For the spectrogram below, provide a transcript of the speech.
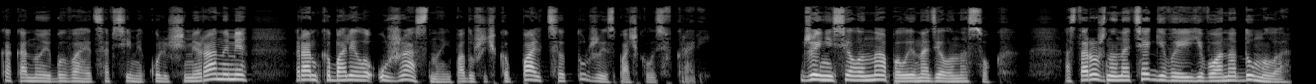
как оно и бывает со всеми колющими ранами, ранка болела ужасно, и подушечка пальца тут же испачкалась в крови. Дженни села на пол и надела носок. Осторожно натягивая его, она думала,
